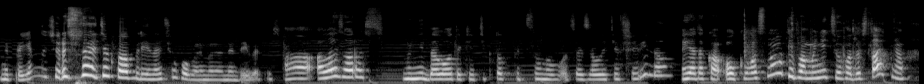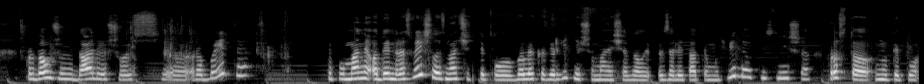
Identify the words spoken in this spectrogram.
неприємно через це. Типа, блін, а чого ви мене не дивитесь? А, але зараз мені дало такий Тікток підсунув оце залетівши відео. І я така, о, класно, типа мені цього достатньо. Продовжую далі щось е, робити. Типу, у мене один раз вийшло, значить, типу, велика вірогідність, що в мене ще залітатимуть відео пізніше. Просто, ну, типу,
